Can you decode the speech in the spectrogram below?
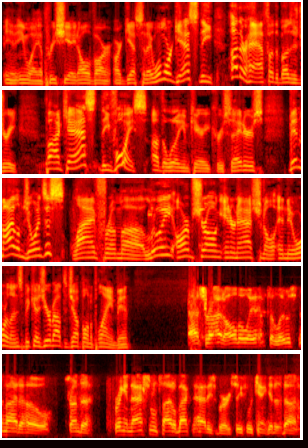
anyway, appreciate all of our, our guests today. One more guest, the other half of the Buzzardry podcast, the voice of the William Carey Crusaders. Ben Milam joins us live from uh, Louis Armstrong International in New Orleans because you're about to jump on a plane, Ben. That's right, all the way up to Lewiston, Idaho, trying to bring a national title back to Hattiesburg, see if we can't get it done.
